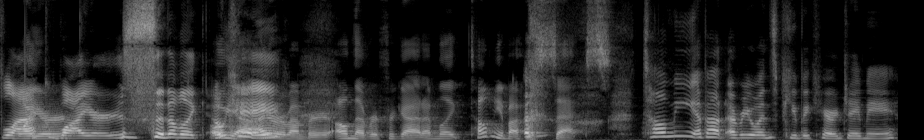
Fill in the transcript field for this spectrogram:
black Wire. wires. And I'm like, Oh okay. yeah, I remember. I'll never forget. I'm like, tell me about his sex. Tell me about everyone's pubic hair, Jaime.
